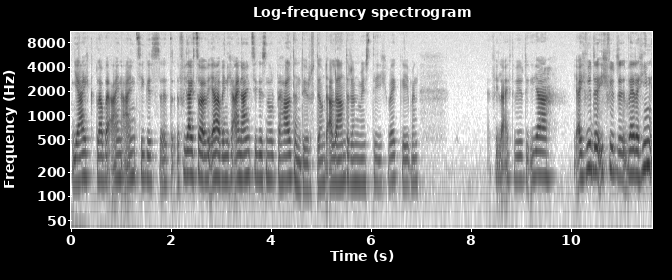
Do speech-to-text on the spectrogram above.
ja, ich glaube, ein einziges, äh, vielleicht so, ja, wenn ich ein einziges nur behalten dürfte und alle anderen müsste ich weggeben, vielleicht würde, ja, ja, ich würde, ich würde, wäre hin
